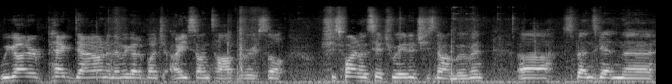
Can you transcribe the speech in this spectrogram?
we got her pegged down, and then we got a bunch of ice on top of her. So she's finally situated. She's not moving. Uh, Spen's getting the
